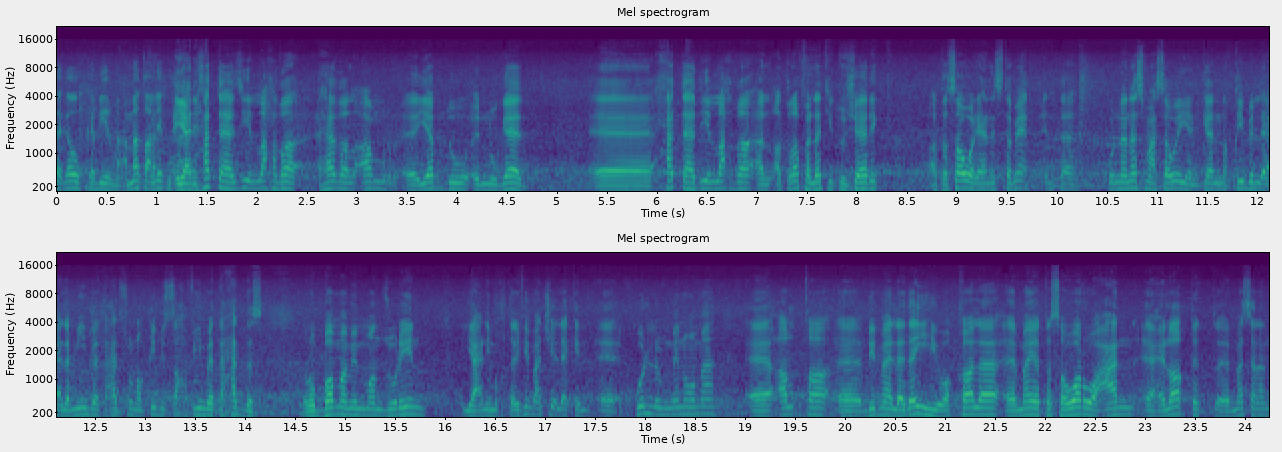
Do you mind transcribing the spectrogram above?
تجاوب كبير مع ما تعليق يعني حتى هذه اللحظة هذا الأمر يبدو إنه جاد. حتى هذه اللحظة الأطراف التي تشارك أتصور يعني استمعت أنت كنا نسمع سويا كان نقيب الإعلاميين بيتحدث ونقيب الصحفيين بيتحدث ربما من منظورين يعني مختلفين بعد شيء لكن كل منهما ألقى بما لديه وقال ما يتصوره عن علاقة مثلا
